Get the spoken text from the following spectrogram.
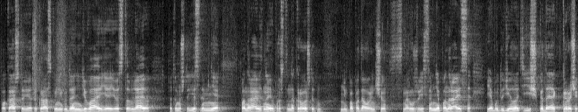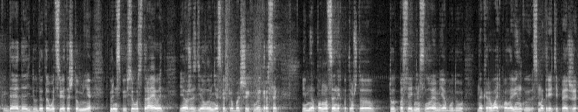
Пока что я эту краску никуда не деваю, я ее оставляю, потому что если мне понравится, ну я просто накрою, чтобы не попадало ничего снаружи. Если мне понравится, я буду делать еще, когда я, короче, когда я дойду до того цвета, что мне, в принципе, все устраивает, я уже сделаю несколько больших выкрасок, именно полноценных, потому что тут последним слоем я буду накрывать половинку, смотреть, опять же,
